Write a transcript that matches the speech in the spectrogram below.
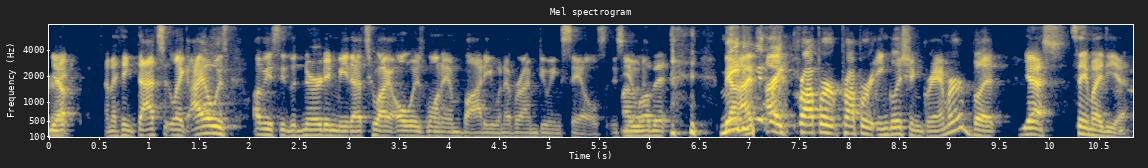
right? yeah and I think that's like I always obviously the nerd in me. That's who I always want to embody whenever I'm doing sales. Is I love it. Maybe yeah, with like proper proper English and grammar, but yes, same idea.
